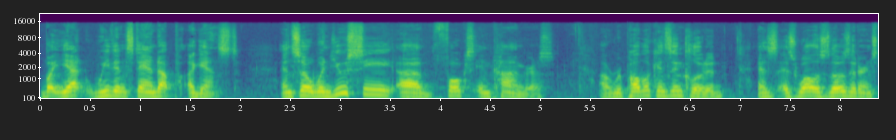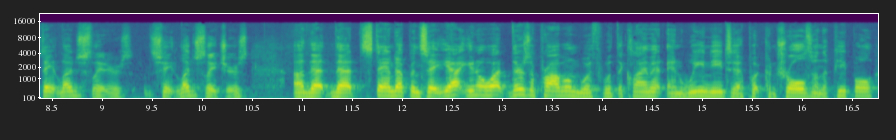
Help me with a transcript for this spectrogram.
But yet we didn't stand up against. And so when you see uh, folks in Congress, uh, Republicans included, as, as well as those that are in state legislators, state legislatures, uh, that, that stand up and say, yeah, you know what, there's a problem with, with the climate and we need to put controls on the people,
